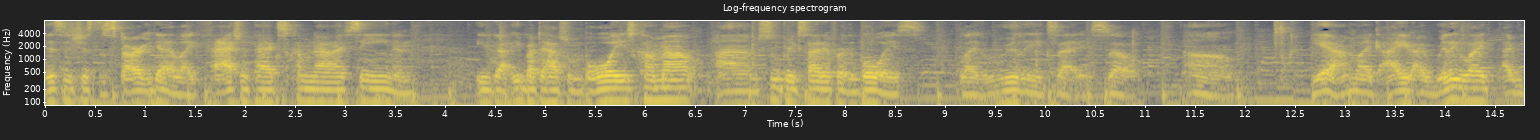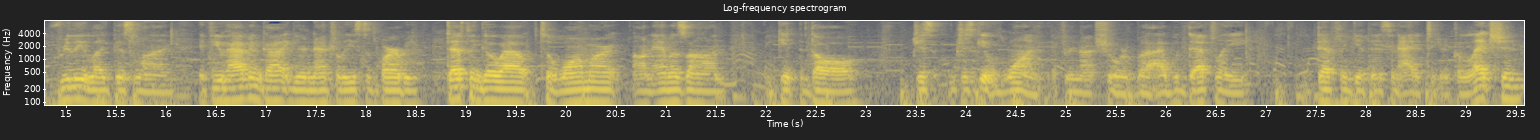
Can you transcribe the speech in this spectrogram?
this is just the start. You got like fashion packs coming out I've seen and you got you about to have some boys come out. I'm super excited for the boys. Like really excited. So um yeah, I'm like I, I really like I really like this line. If you haven't got your Naturalistas Barbie, definitely go out to Walmart on Amazon and get the doll. Just just get one if you're not sure, but I would definitely definitely get this and add it to your collection.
